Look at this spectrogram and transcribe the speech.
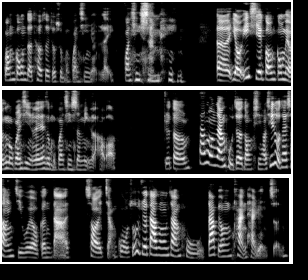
光公的特色就是我们关心人类，关心生命。呃，有一些光公没有那么关心人类，但是我们关心生命了，好不好？觉得大众占卜这个东西，哈，其实我在上一集我有跟大家稍微讲过，所以我觉得大众占卜大家不用看太认真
